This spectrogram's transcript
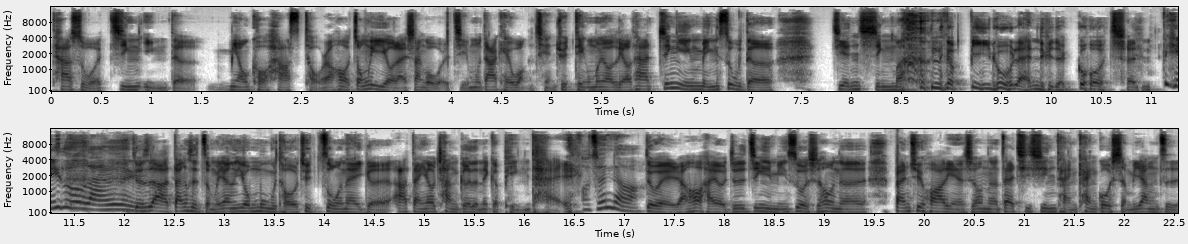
他所经营的 Milko Hostel。然后中立有来上过我的节目，大家可以往前去听，我们有聊他经营民宿的。艰辛吗？那个筚路蓝缕的过程，筚路蓝缕就是啊，当时怎么样用木头去做那个阿丹要唱歌的那个平台？哦，真的哦。对，然后还有就是经营民宿的时候呢，搬去花莲的时候呢，在七星潭看过什么样子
